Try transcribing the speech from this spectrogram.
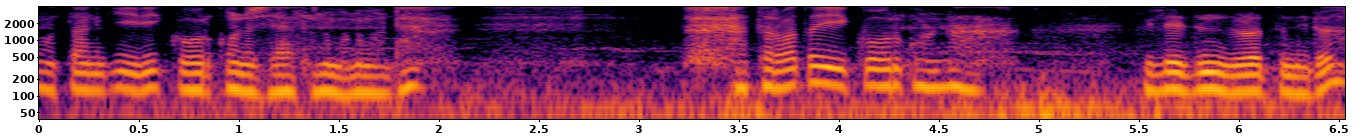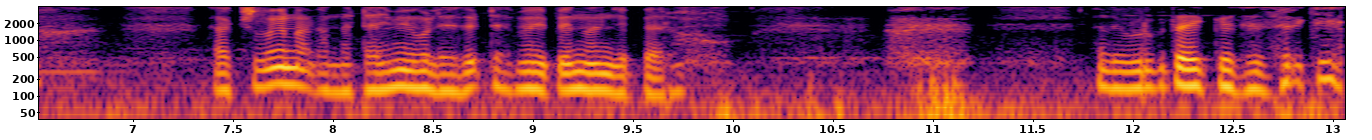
మొత్తానికి ఇది కోరుకొండ శాసనం అనమాట ఆ తర్వాత ఈ కోరుకొండ విలేజ్ని చూడొచ్చు మీరు. యాక్చువల్గా నాకు అంత టైం ఇవ్వలేదు టైం అయిపోయిందని చెప్పారు. అది ఉరుకుతా ఎక్కేసేసరికి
